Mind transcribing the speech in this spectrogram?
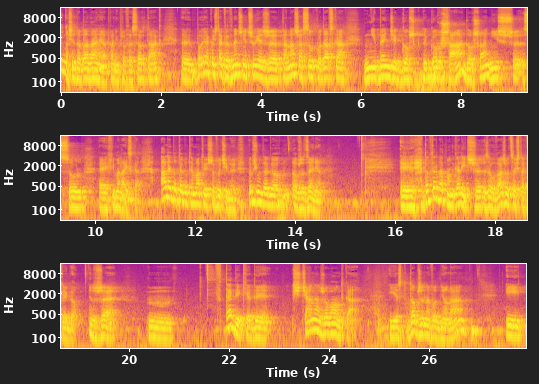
właśnie do badania pani profesor, tak, e, bo jakoś tak wewnętrznie czuję, że ta nasza sól kłodawska nie będzie gorsz, gorsza, gorsza niż e, sól e, himalajska. Ale do tego tematu jeszcze wrócimy. Wróćmy do tego obrzodzenia. E, Doktor Batman Galicz zauważył coś takiego, że mm, wtedy, kiedy ściana żołądka jest dobrze nawodniona i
